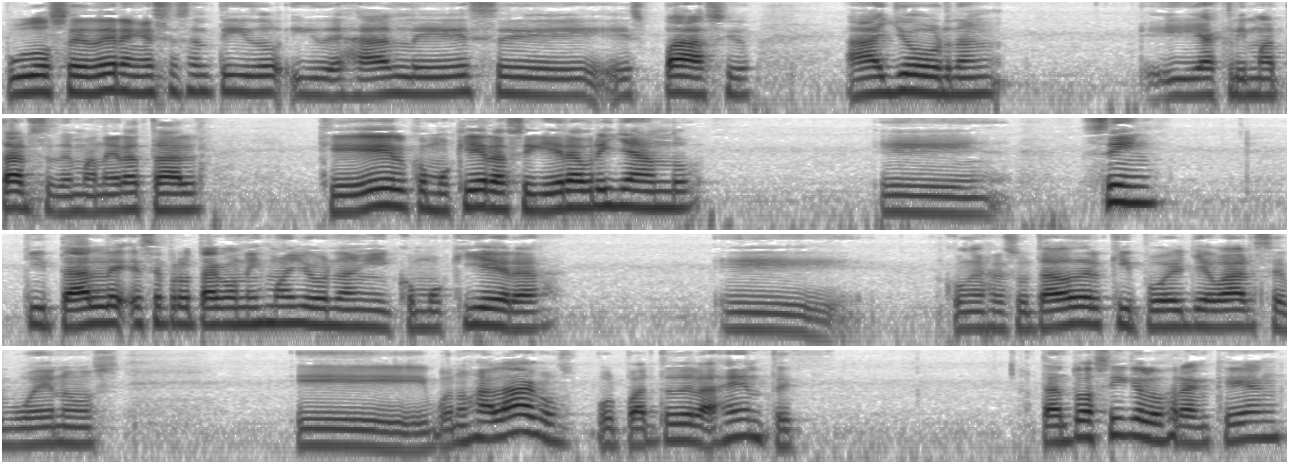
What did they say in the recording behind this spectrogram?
pudo ceder en ese sentido y dejarle ese espacio a Jordan y aclimatarse de manera tal que él como quiera siguiera brillando eh, sin quitarle ese protagonismo a Jordan y como quiera eh, con el resultado del equipo él llevarse buenos buenos halagos por parte de la gente tanto así que los ranquean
